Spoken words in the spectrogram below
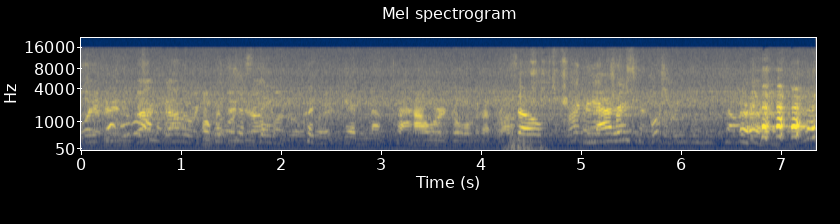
Well, he back down or we can it down. Couldn't get enough traction. Power to go over that rock. So, in that instance, the reason he told me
